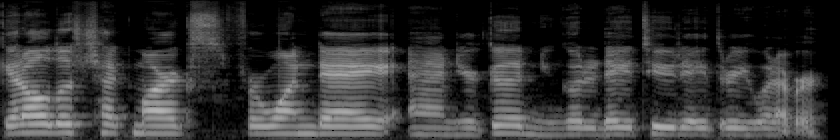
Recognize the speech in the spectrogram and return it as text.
get all those check marks for one day and you're good and you can go to day 2, day 3, whatever.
